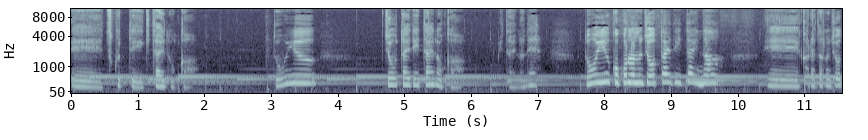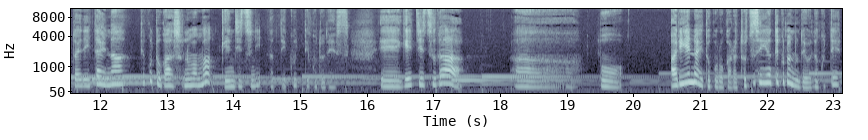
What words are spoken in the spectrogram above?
えー、作っていきたいのかどういう状態でいたいのかみたいなね。どういう心の状態でいたいな、えー、体の状態でいたいな？ってことがそのまま現実になっていくっていうことです。えー、現実があもうありえないところから突然やってくるのではなくて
